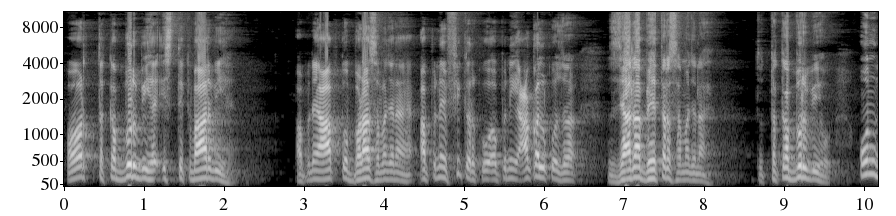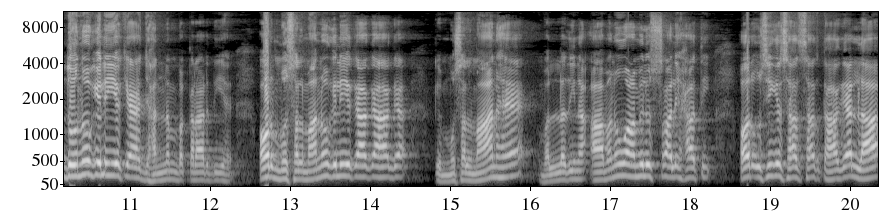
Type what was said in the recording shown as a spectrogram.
اور تکبر بھی ہے استقبار بھی ہے۔ اپنے آپ کو بڑا سمجھنا ہے، اپنے فکر کو، اپنی عقل کو زیادہ بہتر سمجھنا ہے۔ تو تکبر بھی ہو۔ ان دونوں کے لیے کیا ہے؟ جہنم بقرار دی ہے۔ اور مسلمانوں کے لیے کیا کہا گیا؟ کہ مسلمان ہیں ولدینہ آمن و عامل الصالحاتی اور اسی کے ساتھ ساتھ کہا گیا، لا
